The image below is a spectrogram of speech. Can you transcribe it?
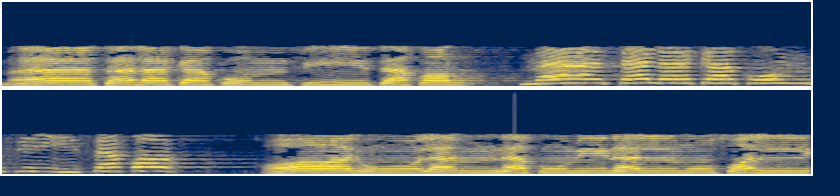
ما سلككم في سقر. ما سلككم في سقر. قالوا لم نك من المصلين.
